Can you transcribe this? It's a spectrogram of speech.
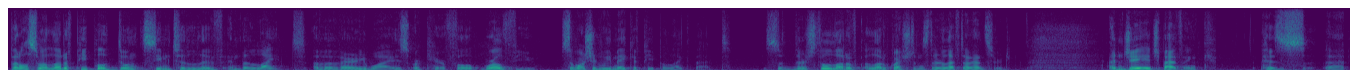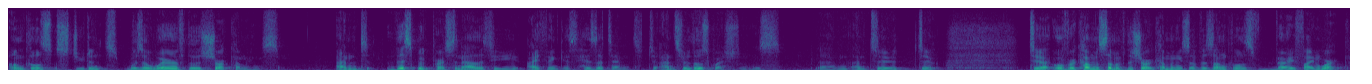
but also a lot of people don't seem to live in the light of a very wise or careful worldview. So what should we make of people like that? So there's still a lot of, a lot of questions that are left unanswered. And J.H. Bavinck, his uh, uncle's student, was aware of those shortcomings. And this book, Personality, I think, is his attempt to answer those questions um, and to, to, to overcome some of the shortcomings of his uncle's very fine work.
